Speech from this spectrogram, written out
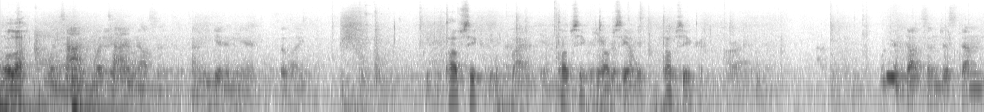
Hola. What time? What time, Nelson? What time do you get in here? So like. Top secret. quiet? Yeah. Top secret. Can't Top reveal? secret. Top secret. All right. What are your thoughts on just um,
